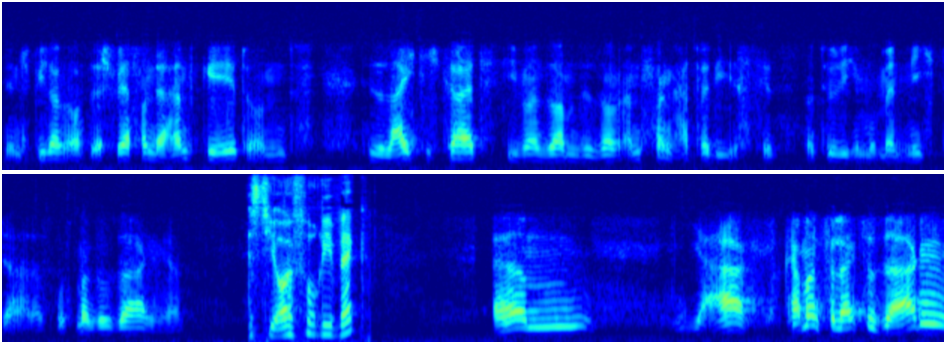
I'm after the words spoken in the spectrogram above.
den Spielern auch sehr schwer von der Hand geht und diese Leichtigkeit, die man so am Saisonanfang hatte, die ist jetzt natürlich im Moment nicht da. Das muss man so sagen, ja. Ist die Euphorie weg? Ähm, ja, kann man vielleicht so sagen,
